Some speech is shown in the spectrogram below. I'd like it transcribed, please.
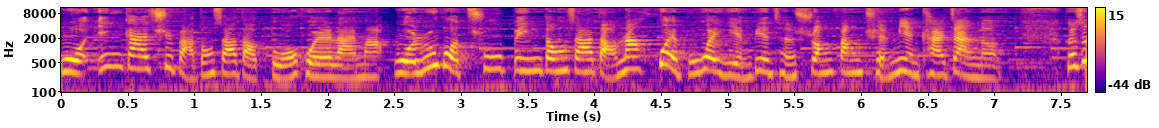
我应该去把东沙岛夺回来吗？我如果出兵东沙岛，那会不会演变成双方全面开战呢？可是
